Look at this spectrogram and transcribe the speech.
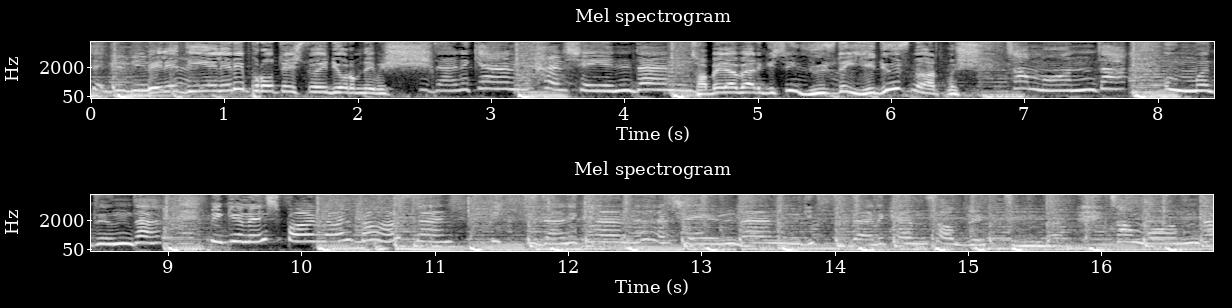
Sebebim Belediyeleri protesto ediyorum demiş. Giderken her şey elden Tabela vergisi yüzde 700 mü artmış? Tam o anda ummadığında Bir güneş parlar bazen Bitti derken her şey elden Gitti derken sabrettim ben Tam o anda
